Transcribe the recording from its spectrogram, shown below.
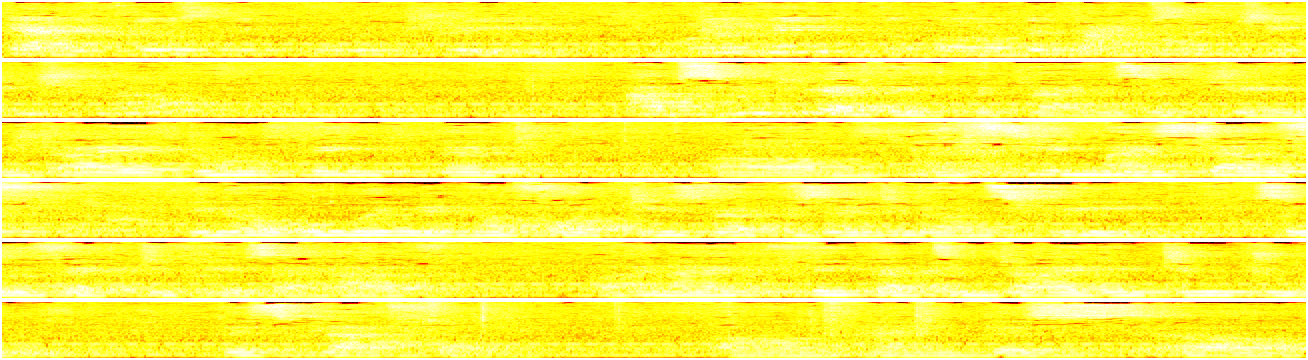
characters they portray. Do you think uh, the times have changed now? Absolutely, I think the times have changed. I don't think that um, I've seen myself, you know, a woman in her 40s represented on screen so effectively as I have. Uh, and I think that's entirely due to this platform. Um, and this, uh,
